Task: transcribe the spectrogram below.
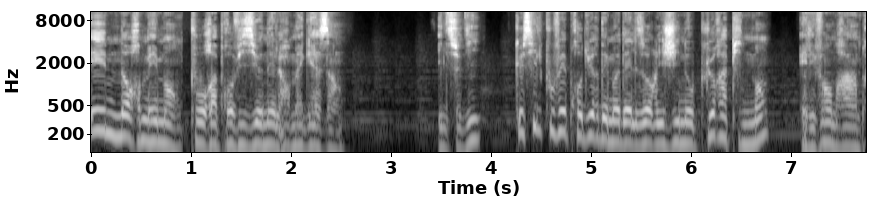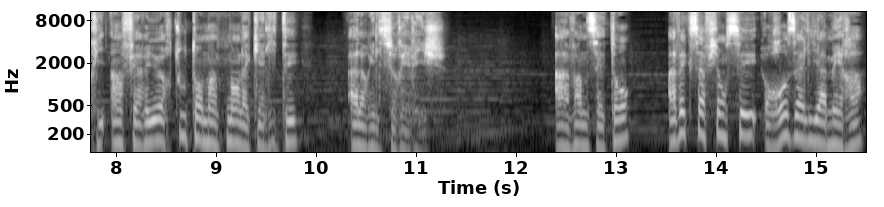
énormément pour approvisionner leur magasin. Il se dit que s'il pouvait produire des modèles originaux plus rapidement et les vendre à un prix inférieur tout en maintenant la qualité, alors il serait riche. À 27 ans, avec sa fiancée Rosalia Mera,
